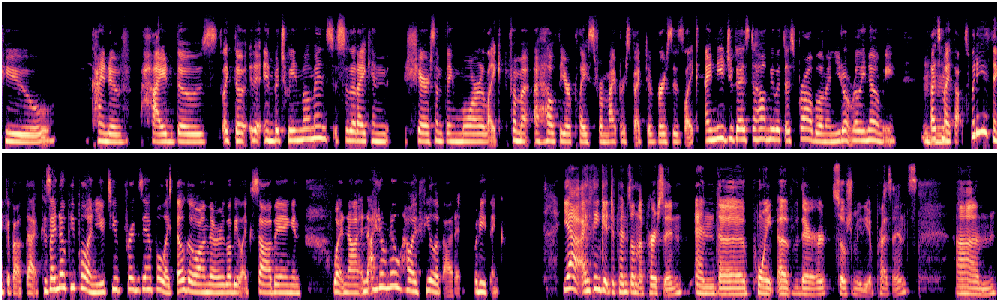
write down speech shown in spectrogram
to kind of hide those like the, the in between moments so that I can share something more like from a, a, healthier place from my perspective versus like I need you guys to help me with this problem and you don't really know me. Mm-hmm. That's my thoughts. What do you think about that? Because I know people on YouTube, for example, like they'll go on there, they'll be like sobbing and whatnot, and I don't know how I feel about it. What do you think? Yeah, I think it depends on the person and the point of their social media presence. Um,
